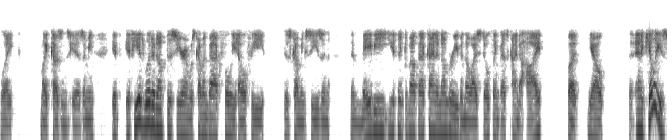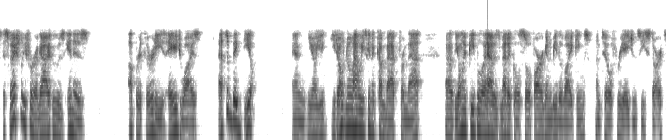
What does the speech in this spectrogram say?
like Mike Cousins is. I mean, if if he had lit it up this year and was coming back fully healthy this coming season, then maybe you think about that kind of number, even though I still think that's kind of high. But, you know, an Achilles, especially for a guy who's in his upper 30s age wise, that's a big deal. And, you know, you, you don't know how he's going to come back from that. Uh, the only people that have his medical so far are going to be the Vikings until free agency starts.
